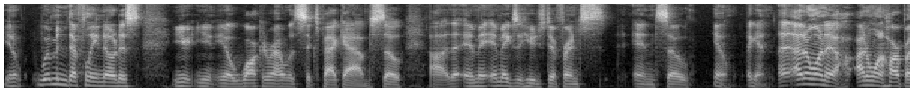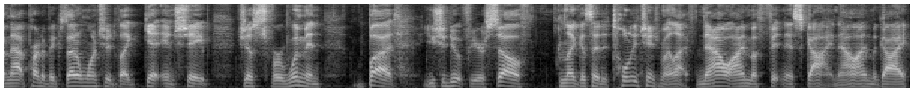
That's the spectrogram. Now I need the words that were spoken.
you know, women definitely notice you you, you know walking around with six pack abs. So uh, it, it makes a huge difference. And so you know, again, I, I don't want to I don't want to harp on that part of it because I don't want you to like get in shape just for women, but you should do it for yourself like I said, it totally changed my life. Now I'm a fitness guy. Now I'm a guy.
